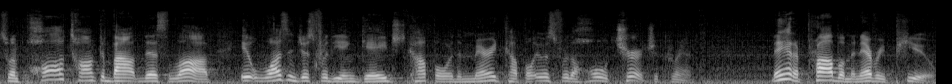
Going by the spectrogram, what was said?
So when Paul talked about this love, it wasn't just for the engaged couple or the married couple, it was for the whole church of Corinth. They had a problem in every pew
